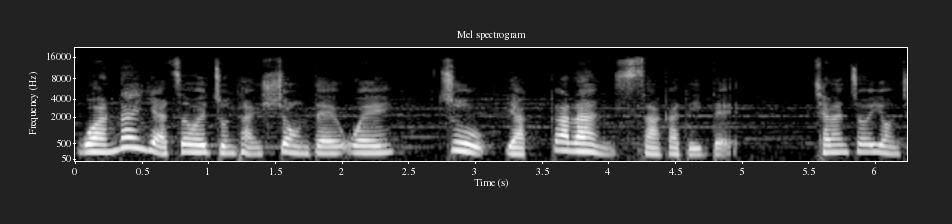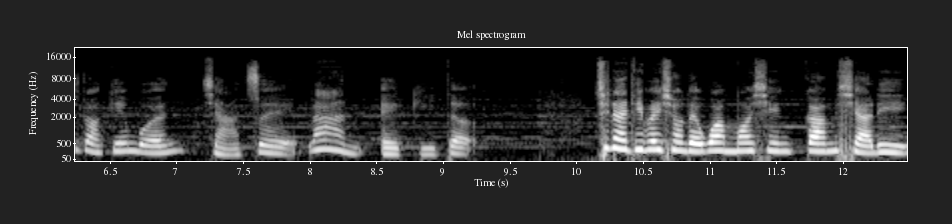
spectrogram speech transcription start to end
愿咱也做为尊崇上帝话，主也甲咱相加在地。请咱做用这段经文，诚做咱的祈祷。亲爱的弟兄，我满心感谢你，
